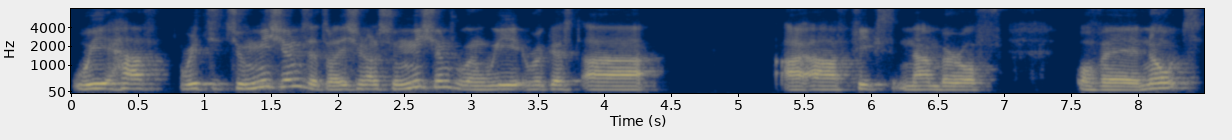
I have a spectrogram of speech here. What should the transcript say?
we have rigid submissions, the traditional submissions, when we request a, a, a fixed number of of uh, nodes,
